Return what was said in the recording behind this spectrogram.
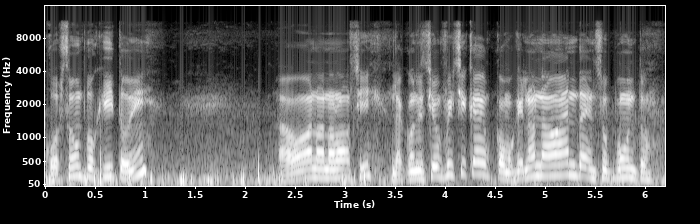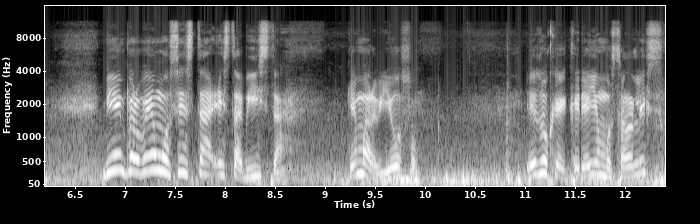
costó un poquito, ¿eh? Oh, no, no, no, sí. La condición física como que no, no anda en su punto. Bien, pero veamos esta, esta vista. Qué maravilloso. Es lo que quería yo mostrarles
